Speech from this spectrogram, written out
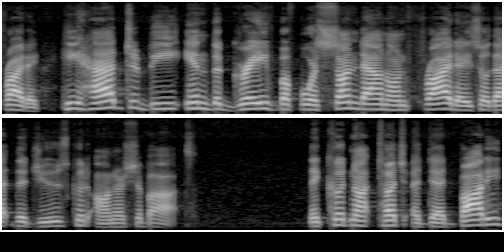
Friday. He had to be in the grave before sundown on Friday so that the Jews could honor Shabbat. They could not touch a dead body.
